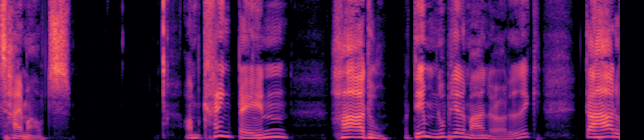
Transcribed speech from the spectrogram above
timeouts. Omkring banen har du, og det, nu bliver det meget nørdet, ikke? der har du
